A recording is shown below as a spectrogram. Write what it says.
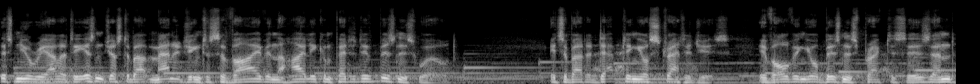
This new reality isn't just about managing to survive in the highly competitive business world. It's about adapting your strategies, evolving your business practices, and,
